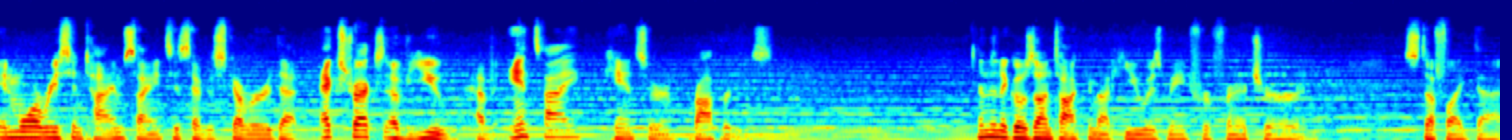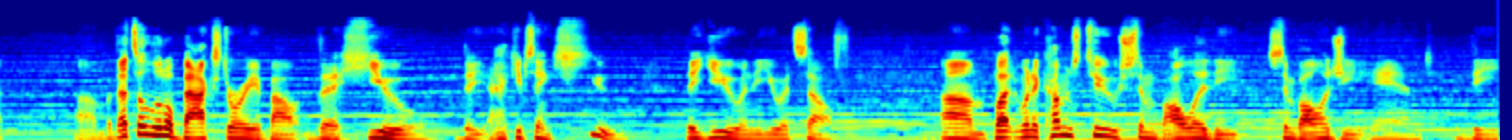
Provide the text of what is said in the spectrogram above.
In more recent times, scientists have discovered that extracts of yew have anti cancer properties. And then it goes on talking about yew is made for furniture and stuff like that. Um, but that's a little backstory about the hue. The I keep saying hue, the yew and the yew itself. Um, but when it comes to symbology, symbology and the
